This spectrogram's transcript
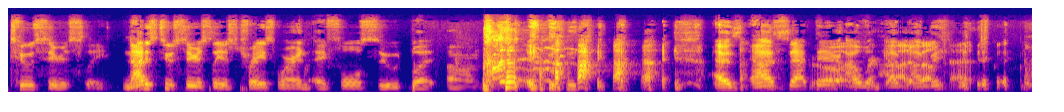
too seriously. Not as too seriously as Trace wearing a full suit, but um, as I sat there, Bro, I, I, was, I, I, made,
